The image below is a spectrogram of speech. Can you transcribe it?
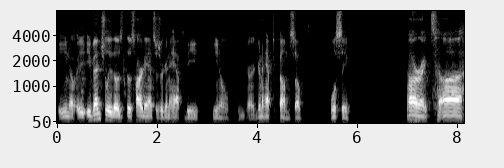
you know, eventually those those hard answers are going to have to be you know are going to have to come. So we'll see. All right, uh,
